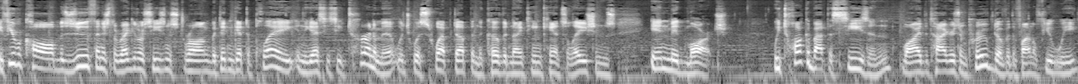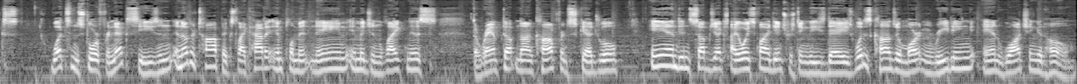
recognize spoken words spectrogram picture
If you recall, Mizzou finished the regular season strong but didn't get to play in the SEC tournament, which was swept up in the COVID 19 cancellations in mid March. We talk about the season, why the Tigers improved over the final few weeks, what's in store for next season, and other topics like how to implement name, image, and likeness, the ramped up non conference schedule, and in subjects I always find interesting these days what is Cuonzo Martin reading and watching at home?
